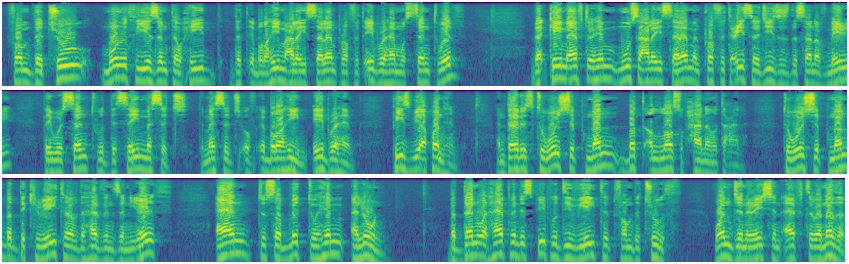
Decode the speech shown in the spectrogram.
from the true monotheism tawheed that Ibrahim alayhi Prophet Abraham was sent with that came after him Musa alayhi and Prophet Isa Jesus the son of Mary they were sent with the same message the message of Ibrahim Abraham peace be upon him. And that is to worship none but Allah subhanahu wa ta'ala. To worship none but the creator of the heavens and the earth and to submit to him alone. But then what happened is people deviated from the truth one generation after another.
